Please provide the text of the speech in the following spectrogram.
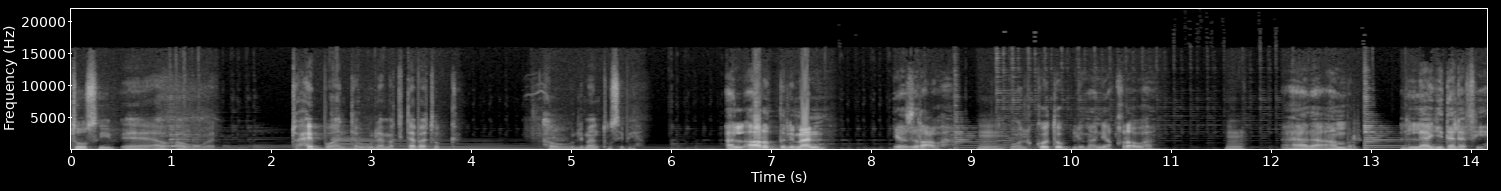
توصي أو أو تحب أن تؤول مكتبتك أو لمن توصي بها الأرض لمن يزرعها مم. والكتب لمن يقرأها مم. هذا أمر لا جدل فيه.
